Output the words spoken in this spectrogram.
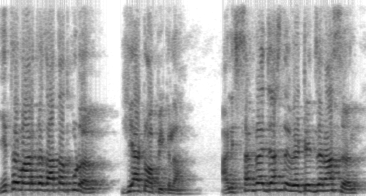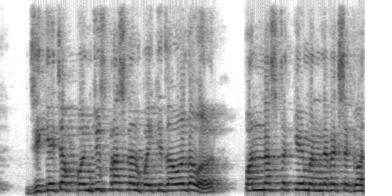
इथं मार्क जातात कुठं? ह्या टॉपिकला आणि सगळ्यात जास्त वेटेज जर असेल जीकेच्या पंचवीस प्रश्नांपैकी जवळजवळ पन्नास टक्के म्हणण्यापेक्षा किंवा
